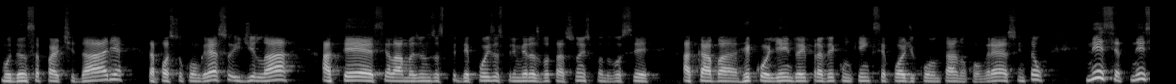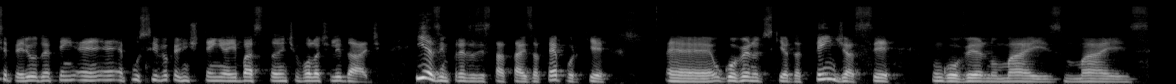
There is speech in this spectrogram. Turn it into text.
mudança partidária da posse do Congresso, e de lá até, sei lá, mais ou menos depois das primeiras votações, quando você acaba recolhendo aí para ver com quem que você pode contar no Congresso. Então, nesse, nesse período é, tem, é, é possível que a gente tenha aí bastante volatilidade. E as empresas estatais, até porque é, o governo de esquerda tende a ser um governo mais, mais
